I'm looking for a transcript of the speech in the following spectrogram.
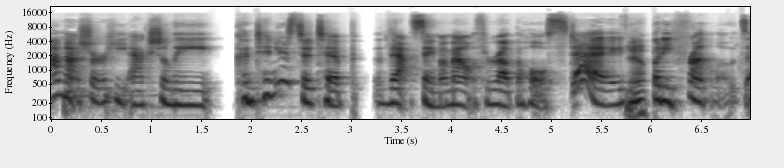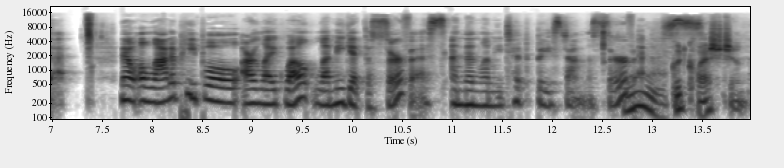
i'm not sure he actually continues to tip that same amount throughout the whole stay Yeah. but he front loads it now a lot of people are like well let me get the service and then let me tip based on the service Ooh, good question.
